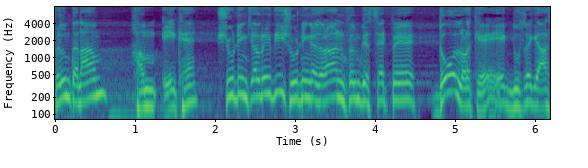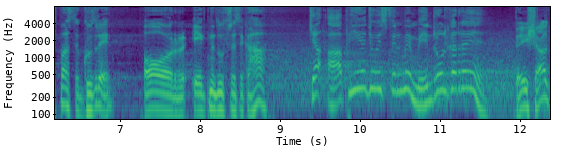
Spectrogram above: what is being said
फ़िल्म का नाम हम एक हैं। शूटिंग चल रही थी। शूटिंग के दौरान फ़िल्म के सेट पे दो लड़के एक दूसरे के आसपास से गुजरे और एक ने दूसरे से कहा, क्या आप ही हैं जो इस फ़िल्म में मेन रोल कर रहे हैं? बेशक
